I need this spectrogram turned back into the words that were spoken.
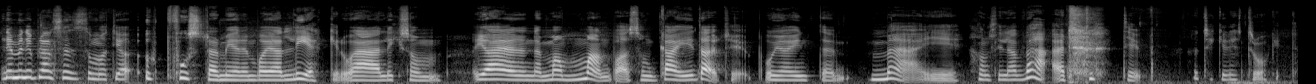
Nej men ibland känns det som att jag uppfostrar mer än vad jag leker och är liksom... Jag är den där mamman bara som guidar typ. Och jag är inte med i hans lilla värld. typ. Jag tycker det är tråkigt.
